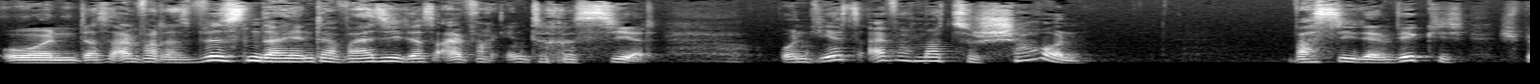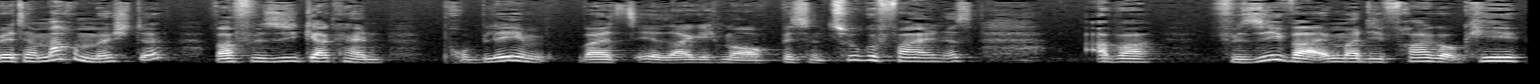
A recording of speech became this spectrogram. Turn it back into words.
und das einfach das Wissen dahinter, weil sie das einfach interessiert. Und jetzt einfach mal zu schauen, was sie denn wirklich später machen möchte, war für sie gar kein Problem, weil es ihr, sage ich mal, auch ein bisschen zugefallen ist. Aber für sie war immer die Frage, okay,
